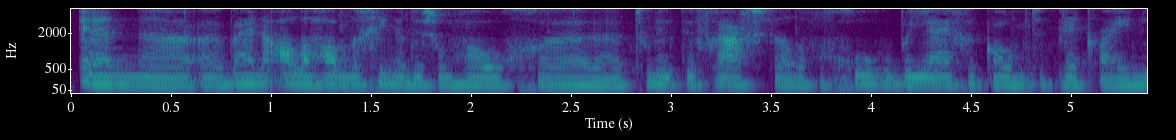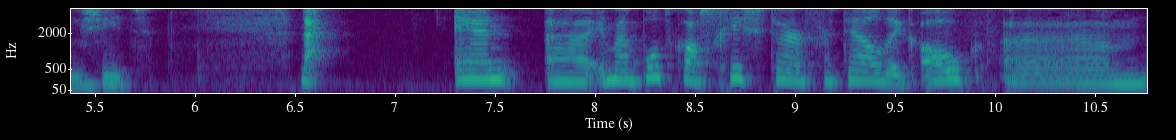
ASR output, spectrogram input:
En bijna alle handen gingen dus omhoog toen ik de vraag stelde van... Goh, hoe ben jij gekomen op de plek waar je nu zit? Nou, en in mijn podcast gisteren vertelde ik ook ehm,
